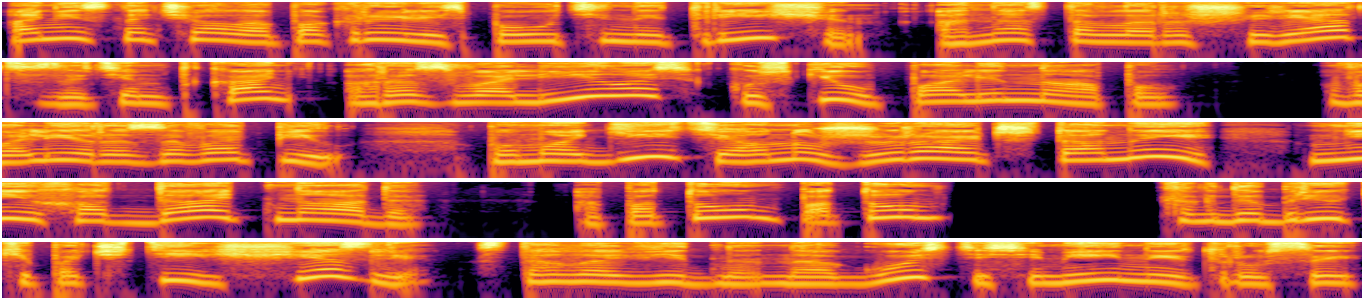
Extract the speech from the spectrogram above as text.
Они сначала покрылись паутиной трещин, она стала расширяться, затем ткань развалилась, куски упали на пол. Валера завопил. «Помогите, оно сжирает штаны, мне их отдать надо». А потом, потом, когда брюки почти исчезли, стало видно на гости семейные трусы,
